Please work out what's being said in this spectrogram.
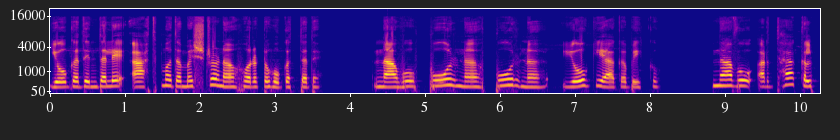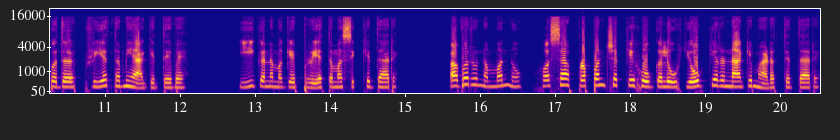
ಯೋಗದಿಂದಲೇ ಆತ್ಮದ ಮಿಶ್ರಣ ಹೊರಟು ಹೋಗುತ್ತದೆ. ನಾವು ಪೂರ್ಣ ಪೂರ್ಣ ಯೋಗಿಯಾಗಬೇಕು. ನಾವು ಅರ್ಧ ಕಲ್ಪದ ಪ್ರಿಯತಮಿಯಾಗಿದ್ದೇವೆ. ಈಗ ನಮಗೆ ಪ್ರಿಯತಮ ಸಿಕ್ಕಿದ್ದಾರೆ. ಅವರು ನಮ್ಮನ್ನು ಹೊಸ ಪ್ರಪಂಚಕ್ಕೆ ಹೋಗಲು ಯೋಗ್ಯರನ್ನಾಗಿ ಮಾಡುತ್ತಿದ್ದಾರೆ.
